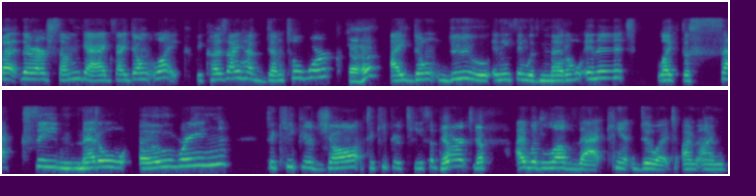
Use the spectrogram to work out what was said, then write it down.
but there are some gags I don't like because I have dental work. Uh huh. I don't do anything with metal in it, like the sexy metal O ring to keep your jaw to keep your teeth Yep. apart. Yep. I would love that. Can't do it. I'm I'm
